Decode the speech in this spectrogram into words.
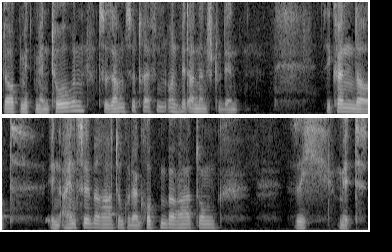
dort mit Mentoren zusammenzutreffen und mit anderen Studenten. Sie können dort in Einzelberatung oder Gruppenberatung sich mit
